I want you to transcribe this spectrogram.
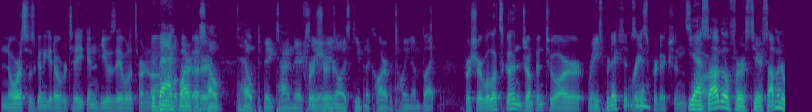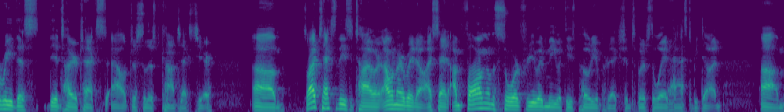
Norris was going to get overtaken. He was able to turn it The on a back markers helped helped big time there For too. sure. He was always keeping a car between them. But For sure. Well, let's go ahead and jump into our race predictions. race here? predictions. Yeah, Uh, so I'll go first here. So I'm going to read this the entire text out just so there's context here. Um, so I texted these to Tyler. I want everybody to know. I said I'm falling on the sword for you and me with these podium predictions, but it's the way it has to be done. Um,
